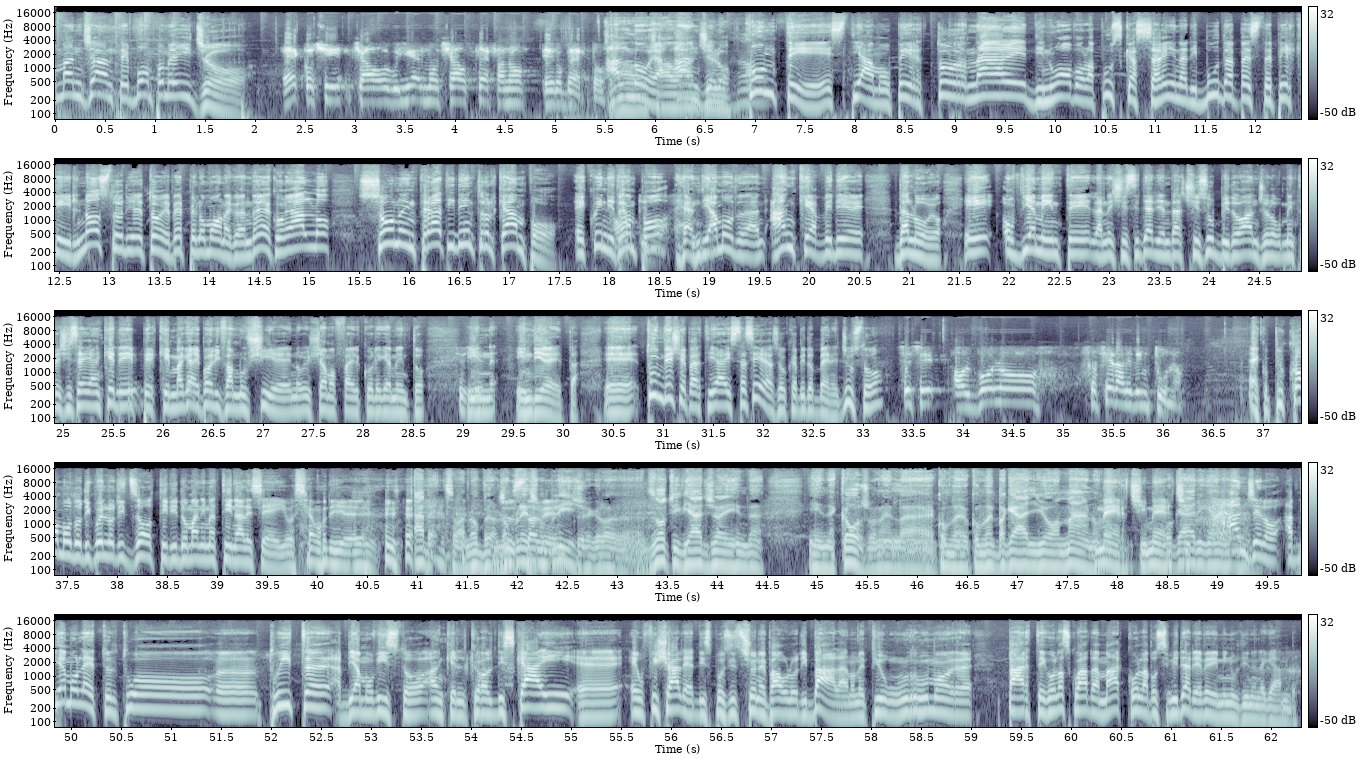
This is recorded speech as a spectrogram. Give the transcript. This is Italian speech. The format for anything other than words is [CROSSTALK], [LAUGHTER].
Mangiante, buon pomeriggio. Eccoci, ciao Guglielmo, ciao Stefano e Roberto. Ciao, allora, ciao, Angelo, Angelo, con te stiamo per tornare di nuovo alla Puskas Arena di Budapest perché il nostro direttore Peppe Lo Monaco e Andrea Corallo sono entrati dentro il campo. E quindi tra Ottimo. un po' andiamo anche a vedere da loro. E ovviamente la necessità di andarci subito Angelo mentre ci sei anche te perché magari poi li fanno uscire e non riusciamo a fare il collegamento in, in diretta. Eh, tu invece partirai stasera se ho capito bene giusto? Sì sì ho il volo stasera alle 21 Ecco, più comodo di quello di Zotti di domani mattina alle 6, possiamo dire. Ah beh, insomma, non, non oblige, Zotti viaggia in, in coso, nella, come, come, bagaglio a mano. Merci, merci. Angelo, abbiamo letto il tuo uh, tweet, abbiamo visto anche il crawl di Sky, eh, è ufficiale a disposizione Paolo Di Bala, non è più un rumor, parte con la squadra ma con la possibilità di avere minuti nelle gambe.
